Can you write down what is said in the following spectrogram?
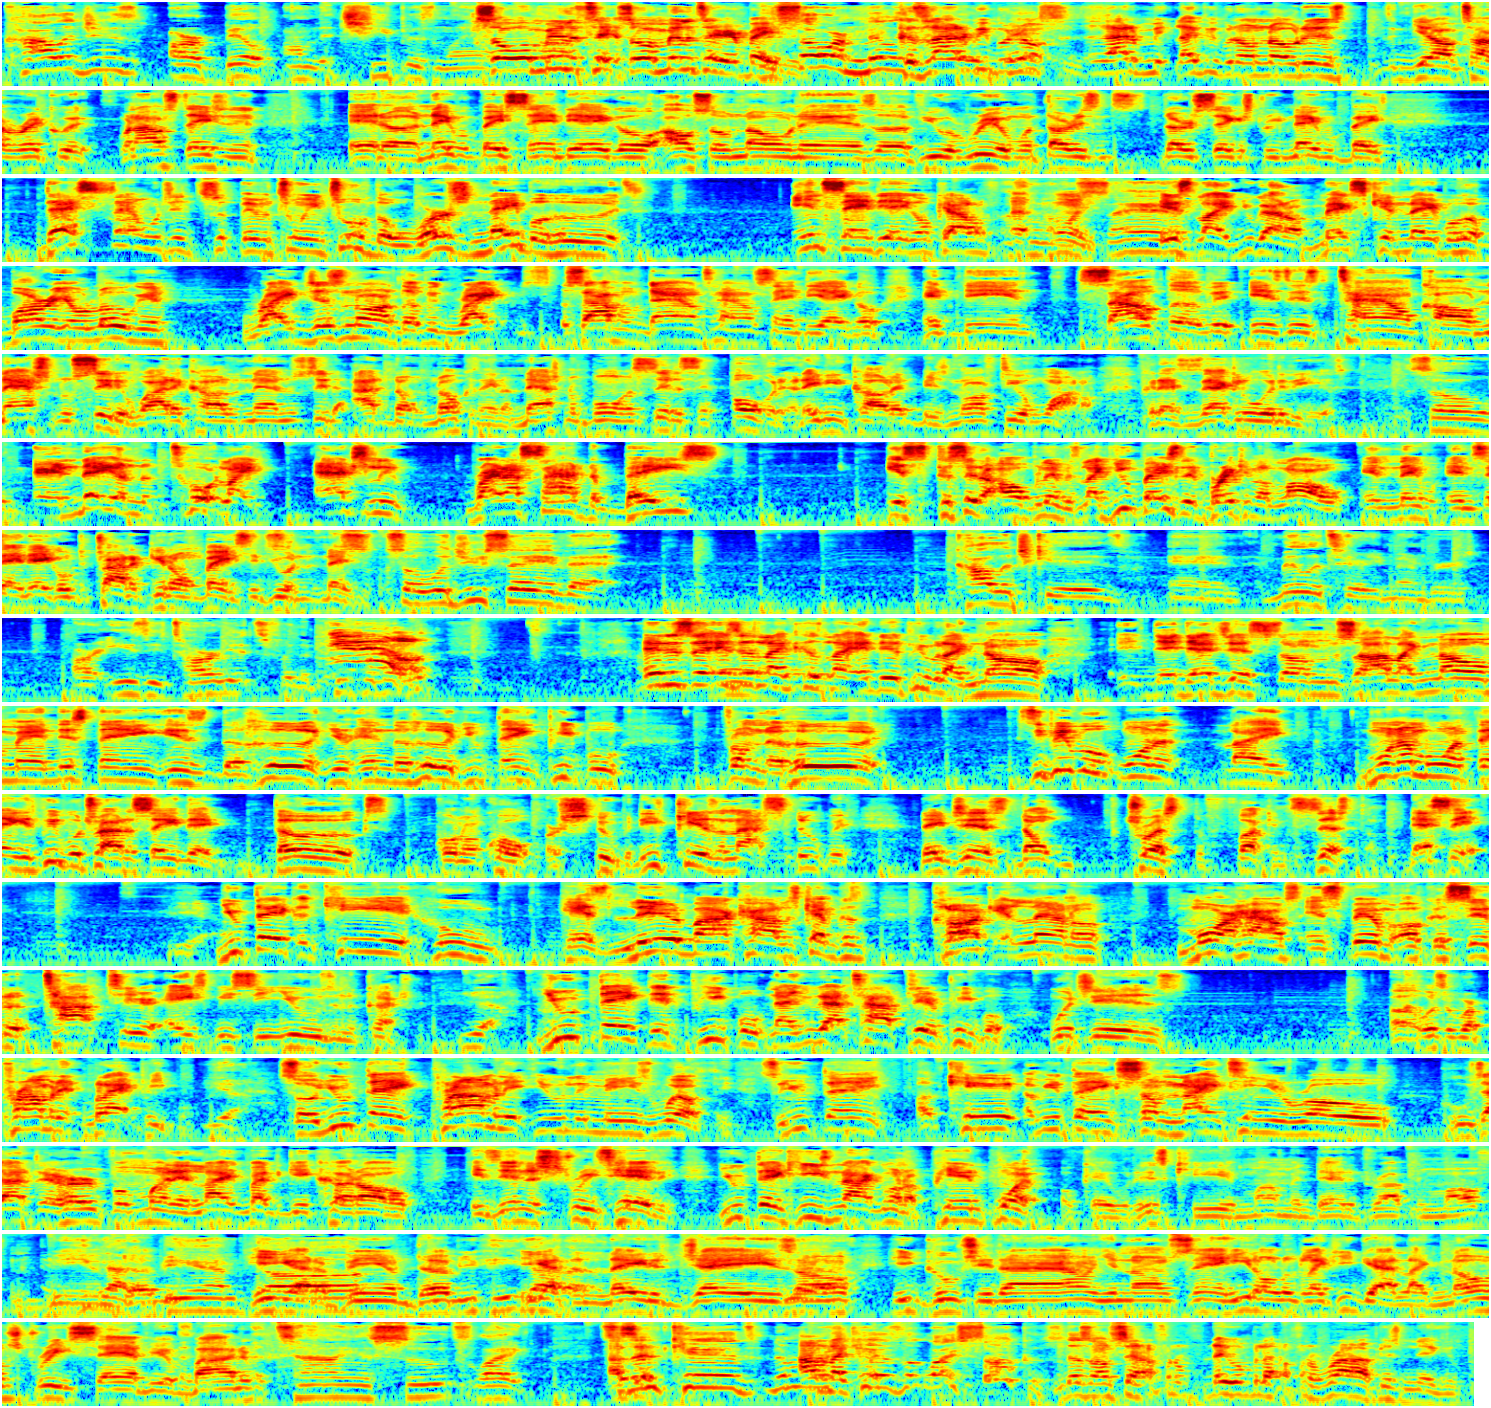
Colleges are built on the cheapest land. so a military, so a military base. So are Because a lot of people bases. don't, a lot of like people don't know this. To get off topic right quick, when I was stationed at uh, Naval Base San Diego, also known as uh, if you were real, one 32nd Street Naval Base, that's sandwiched in, t- in between two of the worst neighborhoods in San Diego, That's what I'm California. It's like you got a Mexican neighborhood, Barrio Logan, right just north of it, right south of downtown San Diego, and then south of it is this town called National City. Why they call it National City, I don't know, because they ain't a national born citizen over there. They need to call that bitch North Tijuana, because that's exactly what it is. So And they on the tour, like actually right outside the base. It's considered off limits. Like you basically breaking the law in in San Diego to try to get on base if you're in the Navy. So would you say that college kids and military members are easy targets for the people Yeah. that And it's, it's just like, cause like, and then people like, no, that, that's just something. So I like, no, man, this thing is the hood. You're in the hood. You think people from the hood? See, people want to like. One number one thing is people try to say that thugs, quote unquote, are stupid. These kids are not stupid. They just don't trust the fucking system. That's it. Yeah. You think a kid who has lived by a college campus, because Clark Atlanta, Morehouse, and Spelman are considered top tier HBCUs in the country. Yeah. You think that people now you got top tier people, which is uh, what's the word? Prominent black people. Yeah. So you think prominent usually means wealthy. So you think a kid, I mean, you think some 19 year old who's out there hurting for money, life about to get cut off, is in the streets heavy. You think he's not gonna pinpoint? Okay, well this kid, mom and daddy dropped him off in the He got a BMW. He got a. BMW. He He, got, got the latest J's Yeah. on. He Gucci down. You know what I'm saying? He don't look like he got like no street savvy about him. Italian suits, like so I them said- kids, them I'm like- kids look like suckers. That's what I'm saying. I'm finna, they gonna be like, I'm finna rob this nigga.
